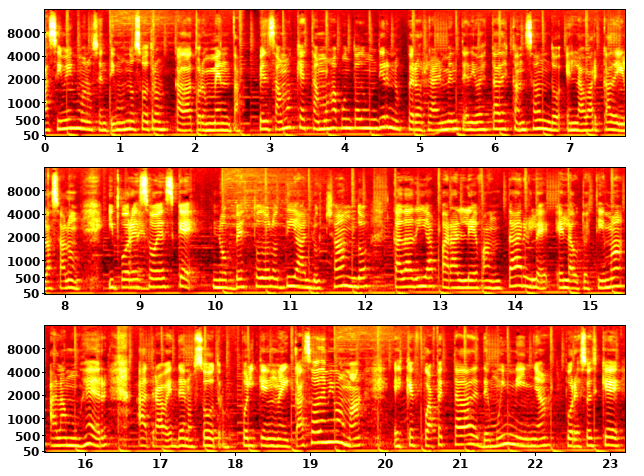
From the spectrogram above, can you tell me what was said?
Asimismo nos sentimos nosotros cada tormenta. Pensamos que estamos a punto de hundirnos, pero realmente Dios está descansando en la barca de Isla Salón. Y por eso es que nos ves todos los días luchando cada día para levantarle el autoestima a la mujer a través de nosotros. Porque en el caso de mi mamá es que fue afectada desde muy niña, por eso es que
